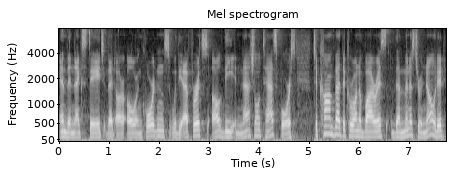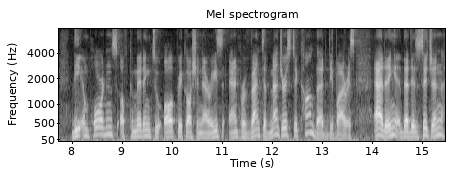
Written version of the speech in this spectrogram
in the next stage that are all in accordance with the efforts of the National Task Force to combat the coronavirus. The minister noted the importance of committing to all precautionaries and preventive measures to combat the virus adding that the decision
